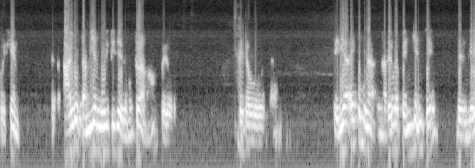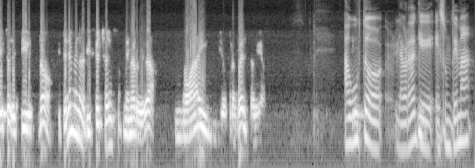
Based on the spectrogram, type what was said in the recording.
por ejemplo. Algo también muy difícil de demostrar, ¿no? Pero, pero sería, es como una, una deuda pendiente del derecho de decir, no, si tenés menos de 18 años, sos menor de edad. No hay otra vuelta, digamos. Augusto, la verdad que es un tema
